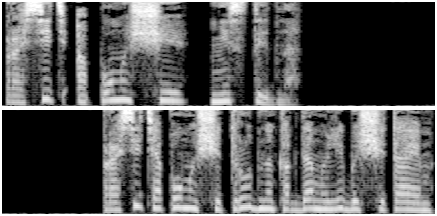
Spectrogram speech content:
Просить о помощи не стыдно. Просить о помощи трудно, когда мы либо считаем,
